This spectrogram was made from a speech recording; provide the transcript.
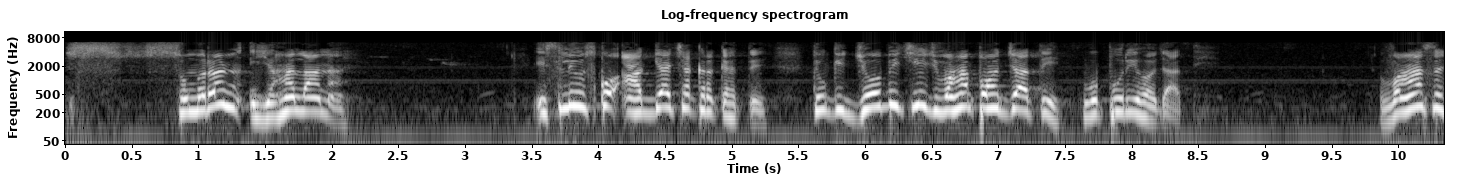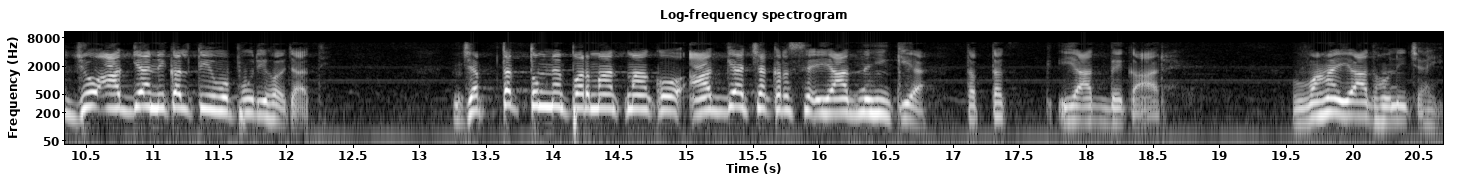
सुमरण यहाँ लाना है। इसलिए उसको आज्ञा चक्र कहते हैं, क्योंकि जो भी चीज़ वहाँ पहुँच जाती, वो पूरी हो जाती। वहाँ से जो आज्ञा निकलती, वो पूरी हो जाती। जब तक तुमने परमात्मा को आज्ञा चक्र से याद नहीं किया, तब तक याद बेकार है। वहाँ याद होनी चाहिए।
